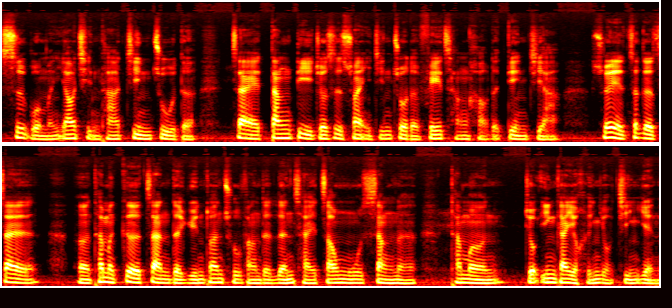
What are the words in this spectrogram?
是我们邀请他进驻的，在当地就是算已经做得非常好的店家，所以这个在呃他们各站的云端厨房的人才招募上呢，他们就应该有很有经验。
